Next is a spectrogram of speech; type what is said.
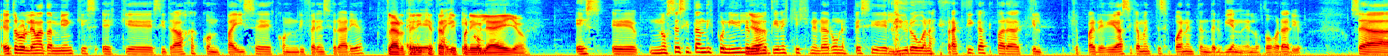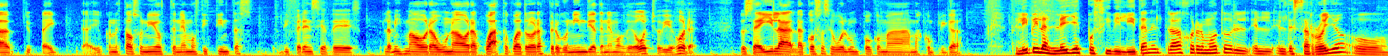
Hay otro problema también que es, es que si trabajas con países con diferencia horaria, Claro, tenés eh, que estar hay- disponible a ello. Es eh, no sé si tan disponible, pero tienes que generar una especie de libro de buenas prácticas para que, el- que- para que básicamente se puedan entender bien en los dos horarios. O sea, yo- hay- hay- con Estados Unidos tenemos distintas diferencias de la misma hora, una hora, cuatro, cuatro horas, pero con India tenemos de 8, 10 horas. Entonces ahí la, la cosa se vuelve un poco más, más complicada. Felipe, ¿y las leyes posibilitan el trabajo remoto, el, el- el desarrollo? ¿O,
